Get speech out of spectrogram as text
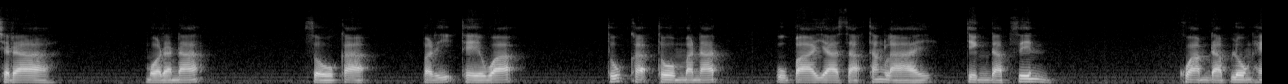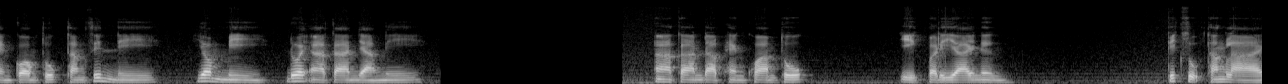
ชรา มรณะ โสกะ ปริเทวะ ทุกขโทมนัส อุปายาสะทั้งหลาย จึงดับสิ้น ความดับลงแห่งกองทุกข์ทั้งสิ้นนี้ ย่อมมีด้วยอาการอย่างนี้ อาการดับแห่งความทุกข์ อีกปริยายหนึ่ง ภิกษุทั้งหลาย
